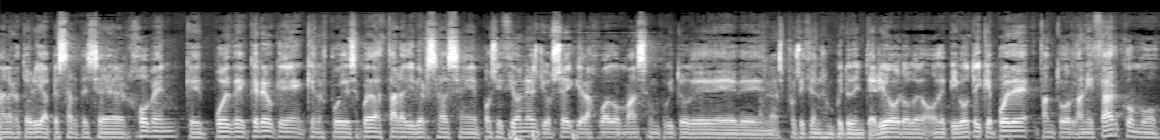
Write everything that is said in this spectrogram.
en la categoría a pesar de ser joven, que puede, creo que, que nos puede, se puede adaptar a diversas eh, posiciones. Yo sé que él ha jugado más un poquito de, de- las posiciones un poquito de interior o de, o de pivote y que puede tanto organizar como,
